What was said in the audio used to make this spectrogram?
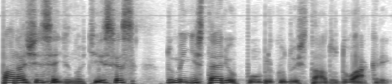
para a Agência de Notícias do Ministério Público do Estado do Acre.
